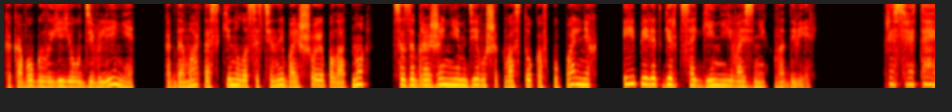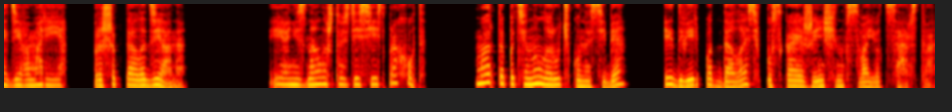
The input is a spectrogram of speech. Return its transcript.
Каково было ее удивление, когда Марта скинула со стены большое полотно с изображением девушек Востока в купальнях, и перед герцогиней возникла дверь. «Пресвятая Дева Мария», прошептала Диана. Я не знала, что здесь есть проход. Марта потянула ручку на себя, и дверь поддалась, впуская женщин в свое царство.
